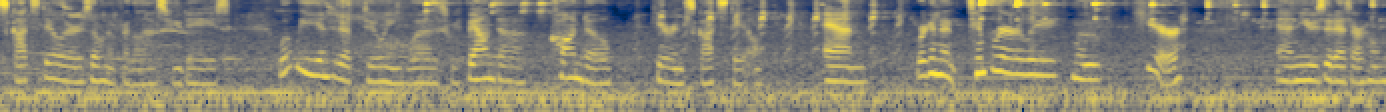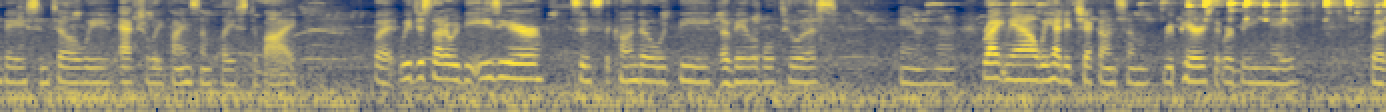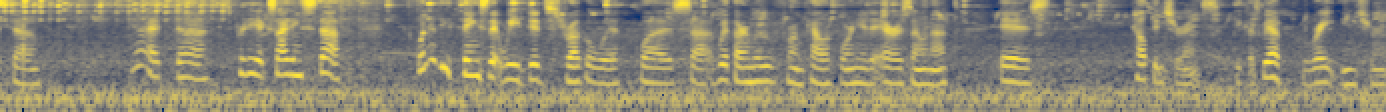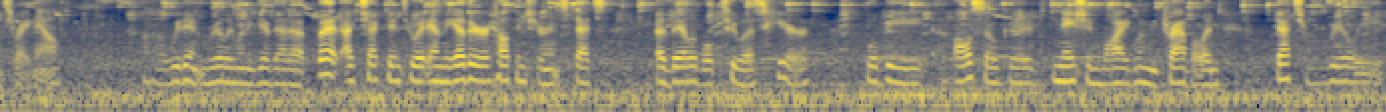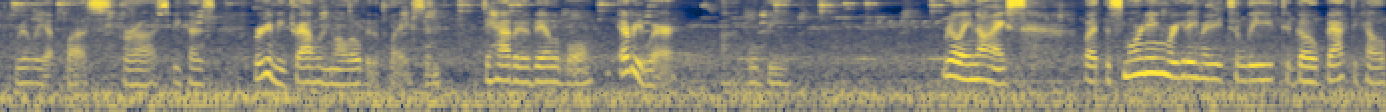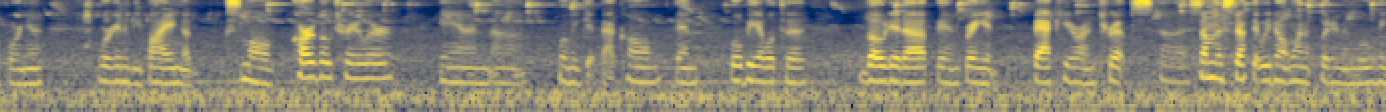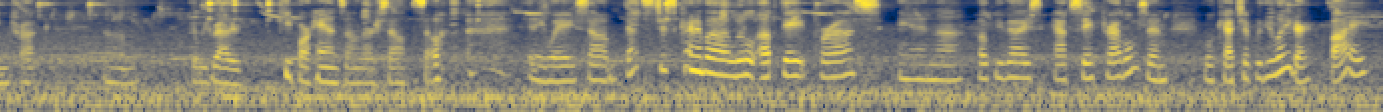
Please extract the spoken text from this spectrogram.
Scottsdale, Arizona for the last few days. What we ended up doing was we found a condo here in Scottsdale and we're going to temporarily move here and use it as our home base until we actually find some place to buy. But we just thought it would be easier since the condo would be available to us. And uh, right now we had to check on some repairs that were being made. But uh, yeah, it, uh, it's pretty exciting stuff. One of the things that we did struggle with was uh, with our move from California to Arizona is health insurance because we have great insurance right now. Uh, we didn't really want to give that up, but I checked into it and the other health insurance that's available to us here will be also good nationwide when we travel and that's really, really a plus for us because we're going to be traveling all over the place and to have it available everywhere uh, will be really nice. But this morning we're getting ready to leave to go back to California. We're going to be buying a small cargo trailer and uh, when we get back home then we'll be able to load it up and bring it back here on trips. Uh, some of the stuff that we don't want to put in a moving truck um, that we'd rather keep our hands on ourselves. So anyways, um, that's just kind of a little update for us and uh, hope you guys have safe travels and we'll catch up with you later. Bye.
